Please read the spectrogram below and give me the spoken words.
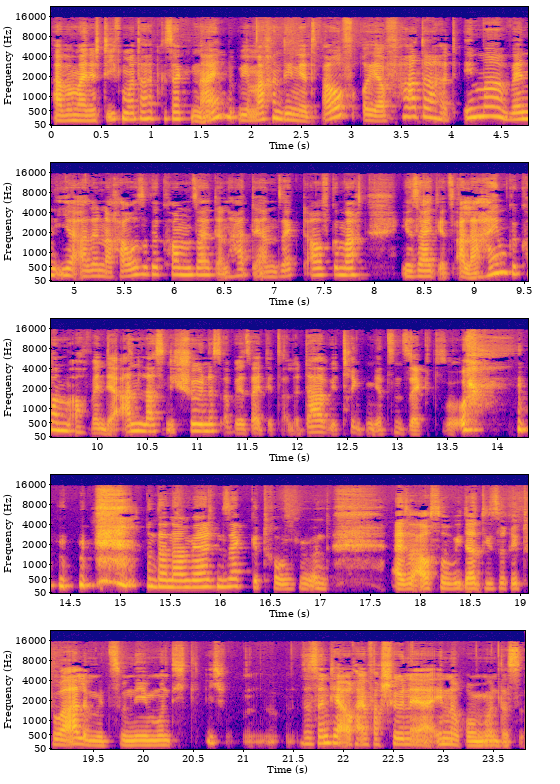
Aber meine Stiefmutter hat gesagt, nein, wir machen den jetzt auf. Euer Vater hat immer, wenn ihr alle nach Hause gekommen seid, dann hat er einen Sekt aufgemacht. Ihr seid jetzt alle heimgekommen, auch wenn der Anlass nicht schön ist, aber ihr seid jetzt alle da. Wir trinken jetzt einen Sekt, so. und dann haben wir halt einen Sekt getrunken und also auch so wieder diese Rituale mitzunehmen. Und ich, ich, das sind ja auch einfach schöne Erinnerungen und das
